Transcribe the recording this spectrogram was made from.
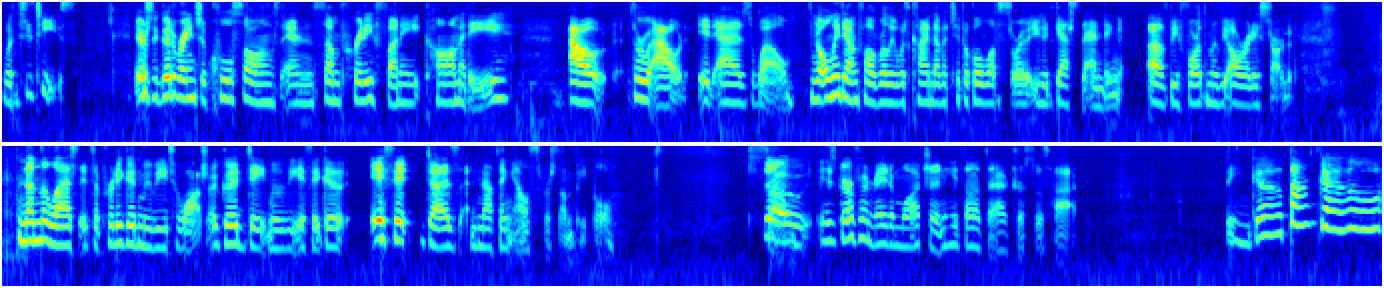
with two T's. There's a good range of cool songs and some pretty funny comedy out throughout it as well. The only downfall really was kind of a typical love story that you could guess the ending of before the movie already started nonetheless, it's a pretty good movie to watch. A good date movie if it go if it does nothing else for some people. So his girlfriend made him watch it, and he thought the actress was hot. Bingo bongo.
